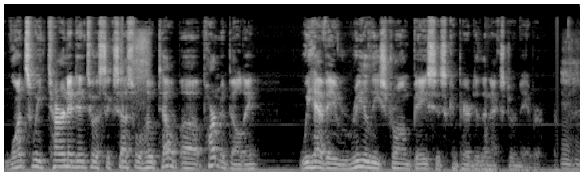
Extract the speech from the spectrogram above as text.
once we turn it into a successful hotel uh, apartment building, we have a really strong basis compared to the next door neighbor. Mm-hmm.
